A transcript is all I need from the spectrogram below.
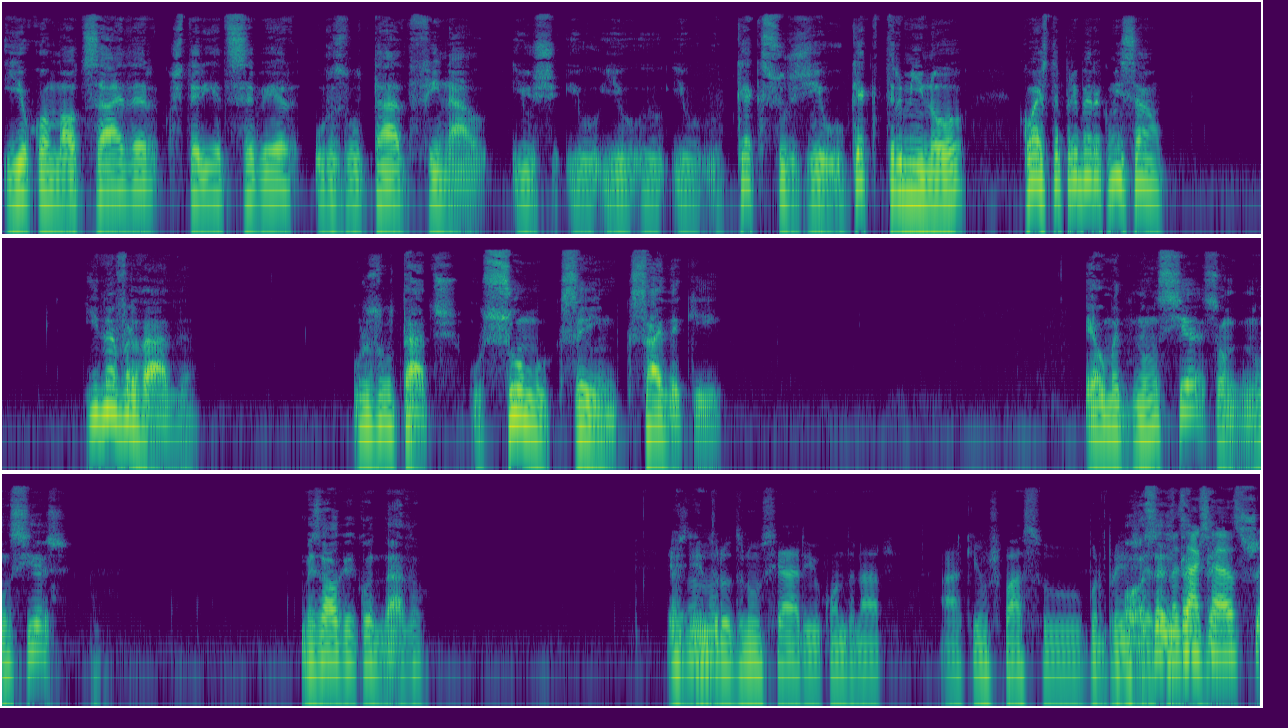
E eu, como outsider, gostaria de saber o resultado final e, os, e, o, e, o, e, o, que é que surgiu, o que é que terminou com esta primeira comissão. E, na verdade, os resultados, o sumo que, saim, que sai daqui, é uma denúncia, são denúncias, mas há alguém condenado? Entre o denunciar e o condenar, há aqui um espaço por preencher. Seja, mas, há casos,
